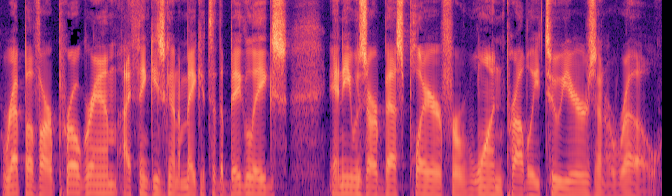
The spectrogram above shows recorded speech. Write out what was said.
rep of our program. I think he's going to make it to the big leagues. And he was our best player for one, probably two years in a row.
